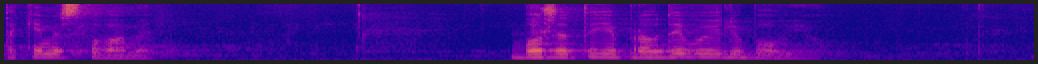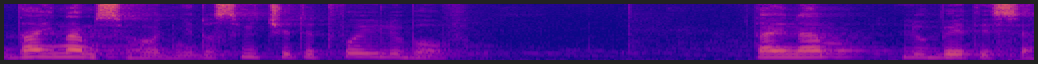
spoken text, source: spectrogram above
такими словами. Боже, Ти є правдивою любов'ю. Дай нам сьогодні досвідчити Твою любов. Дай нам любитися,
